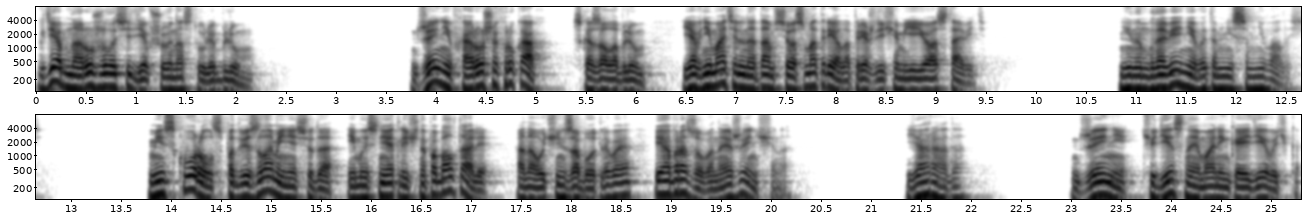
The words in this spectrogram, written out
где обнаружила сидевшую на стуле Блюм. «Дженни в хороших руках», – сказала Блюм. «Я внимательно там все осмотрела, прежде чем ее оставить». Ни на мгновение в этом не сомневалась. Мисс Кворлс подвезла меня сюда, и мы с ней отлично поболтали. Она очень заботливая и образованная женщина. Я рада. Дженни – чудесная маленькая девочка.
